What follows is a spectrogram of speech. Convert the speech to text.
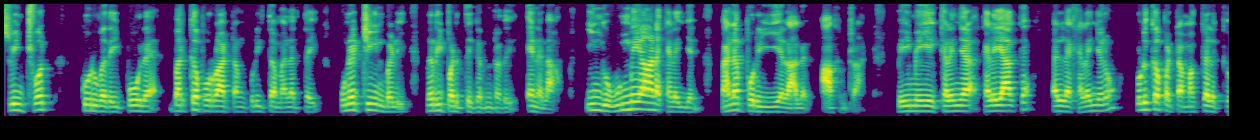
ஸ்வின்ச்வர்ட் கூறுவதை போல வர்க்க போராட்டம் குறித்த மனத்தை உணர்ச்சியின் வழி நெறிப்படுத்துகின்றது எனலாம். இங்கு உண்மையான கலைஞன் மனப்பொறியியலாளன் ஆகின்றான். மெய்மையை கலைஞ கலையாக்க அல்ல கலைஞனோ கொடுக்கப்பட்ட மக்களுக்கு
